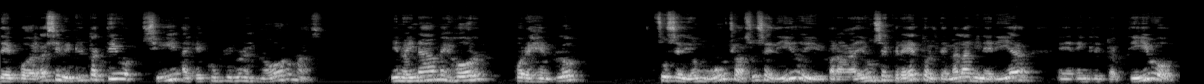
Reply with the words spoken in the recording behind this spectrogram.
de poder recibir criptoactivos, sí, hay que cumplir unas normas. Y no hay nada mejor, por ejemplo, sucedió mucho, ha sucedido y para nadie es un secreto el tema de la minería en, criptoactivos.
